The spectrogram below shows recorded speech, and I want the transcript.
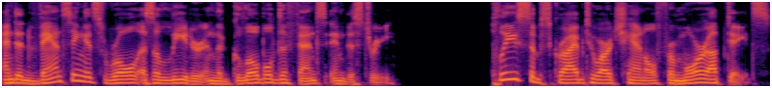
and advancing its role as a leader in the global defense industry. Please subscribe to our channel for more updates.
